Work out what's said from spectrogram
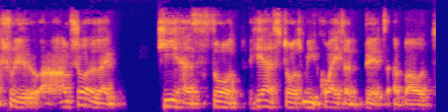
actually, I'm sure, like he has thought he has taught me quite a bit about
